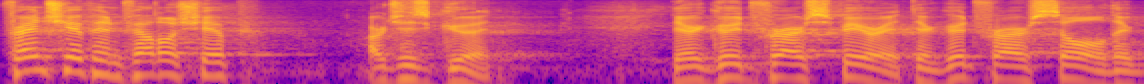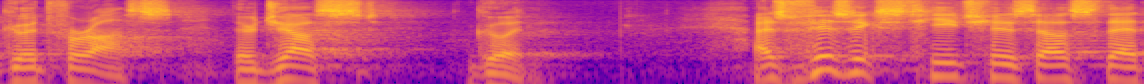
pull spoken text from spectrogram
Friendship and fellowship are just good. They're good for our spirit, they're good for our soul, they're good for us. They're just good. As physics teaches us that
